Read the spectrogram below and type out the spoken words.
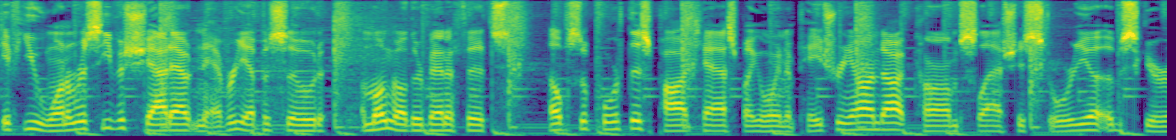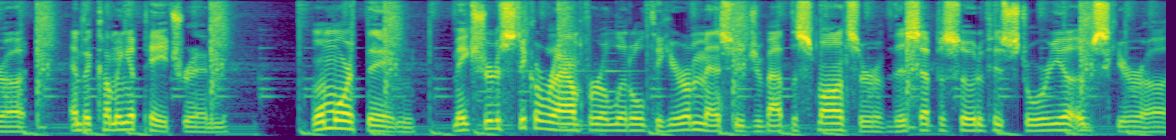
If you want to receive a shout out in every episode, among other benefits, help support this podcast by going to patreon.com slash historia obscura and becoming a patron. One more thing, make sure to stick around for a little to hear a message about the sponsor of this episode of Historia Obscura,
